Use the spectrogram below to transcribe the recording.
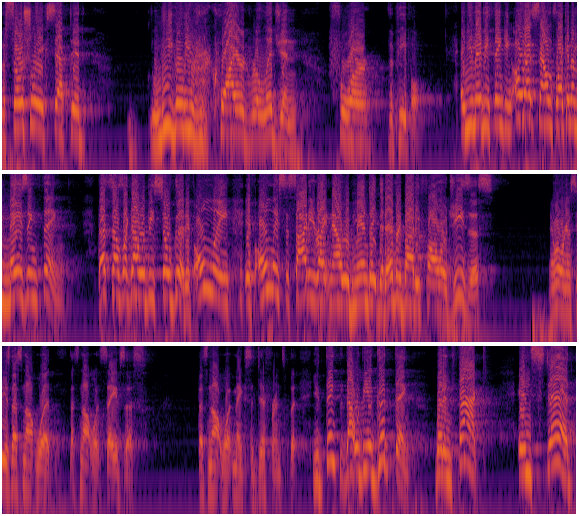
the socially accepted, legally required religion for the people. And you may be thinking, oh, that sounds like an amazing thing. That sounds like that would be so good. If only, if only society right now would mandate that everybody follow Jesus. And what we're going to see is that's not what, that's not what saves us. That's not what makes a difference. But you'd think that that would be a good thing. But in fact, instead,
